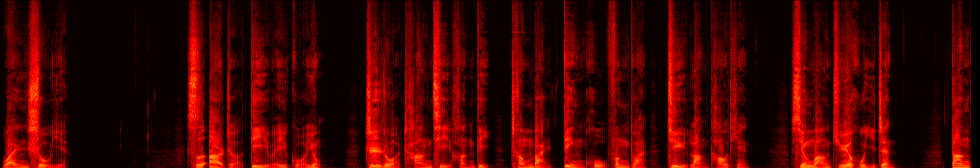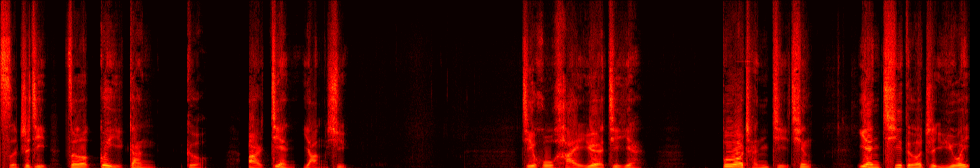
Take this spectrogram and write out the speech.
文术也。思二者，地为国用。至若长气横地，成败定乎峰端，巨浪滔天，兴亡绝乎一震。当此之际，则贵干戈而见养蓄，几乎海月既晏，波尘几清。焉七德之余威，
